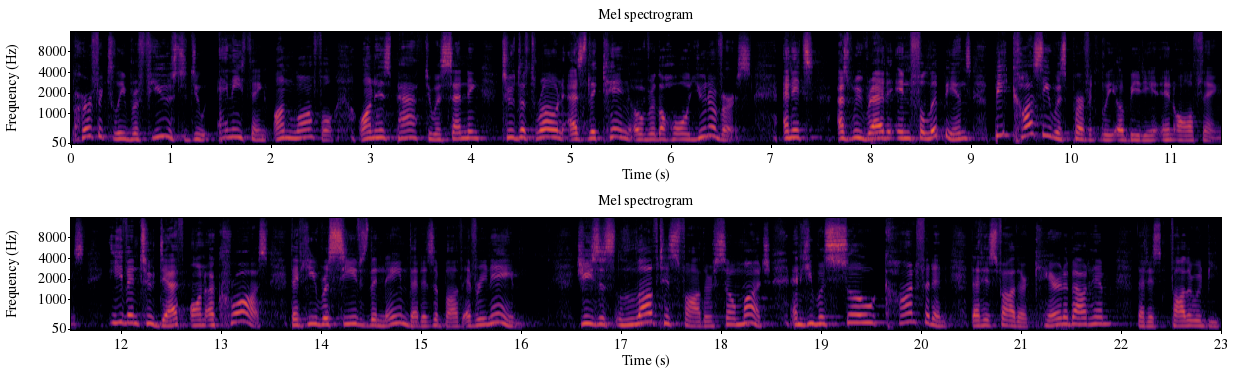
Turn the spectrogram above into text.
perfectly refused to do anything unlawful on his path to ascending to the throne as the king over the whole universe. And it's, as we read in Philippians, because he was perfectly obedient in all things, even to death on a cross, that he receives the name that is above every name. Jesus loved his Father so much, and he was so confident that his Father cared about him, that his Father would be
